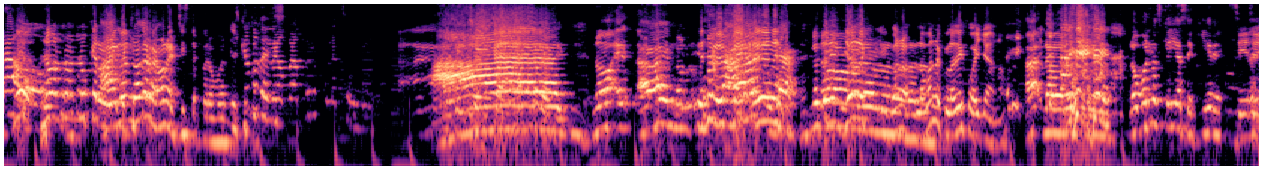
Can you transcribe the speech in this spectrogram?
No, no, no, no, Carol. Ay, no, no agarraron el chiste, pero bueno. El que tú pero dices- para perro culazo el mío. Ay, no, eh, ay, no, no, ah, No, no, yo lo- no, no, bueno, no, no, lo no. bueno que lo dijo ella, ¿no? Ah, no, no, lo bueno es que ella se quiere. Sí, sí.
